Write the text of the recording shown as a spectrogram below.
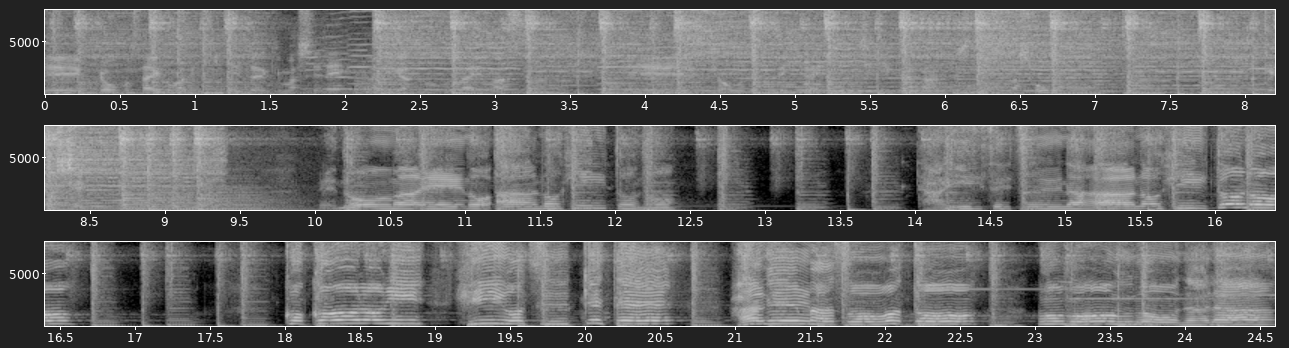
えー今日も最後まで聞いていただきましてね、ありがとうございます。えー今日も素敵な大切なあの人の心に火をつけて励まそうと思うのなら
